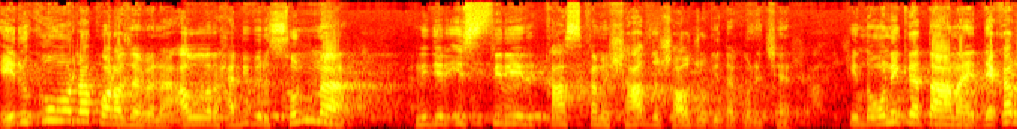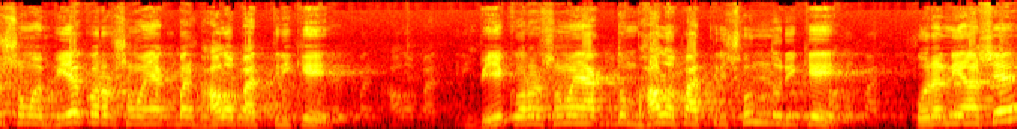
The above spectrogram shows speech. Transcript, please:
এরকম ওটা করা যাবে না। আল্লাহর হাবিবের সন্না নিজের স্ত্রীর কাজ কামে সাহায্য সহযোগিতা করেছেন। কিন্তু অনেকে তা নাই। দেখার সময়, বিয়ে করার সময় একবার ভালো পাত্রীকে, বিয়ে করার সময় একদম ভালো পাত্রী সুন্দরীকে করে নিয়ে আসেন।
